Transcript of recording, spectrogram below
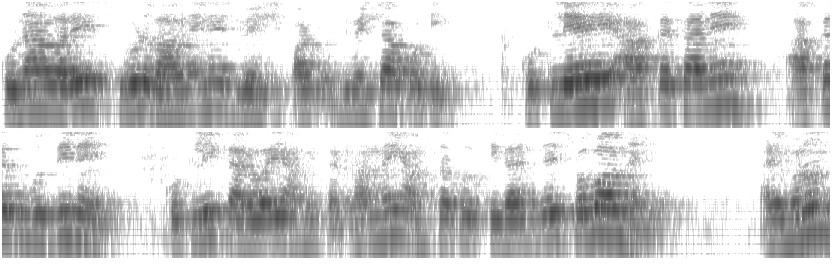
कुणावरही सूड भावनेने द्वेष द्वेषापोटी कुठल्याही आकसाने आकस बुद्धीने कुठली कारवाई आम्ही करणार नाही. आमचा तो तिघांचाही स्वभाव नाही आहे आणि म्हणून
